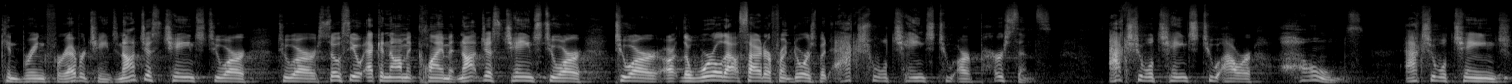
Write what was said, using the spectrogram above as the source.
can bring forever change. Not just change to our, to our socioeconomic climate, not just change to, our, to our, our the world outside our front doors, but actual change to our persons actual change to our homes, actual change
